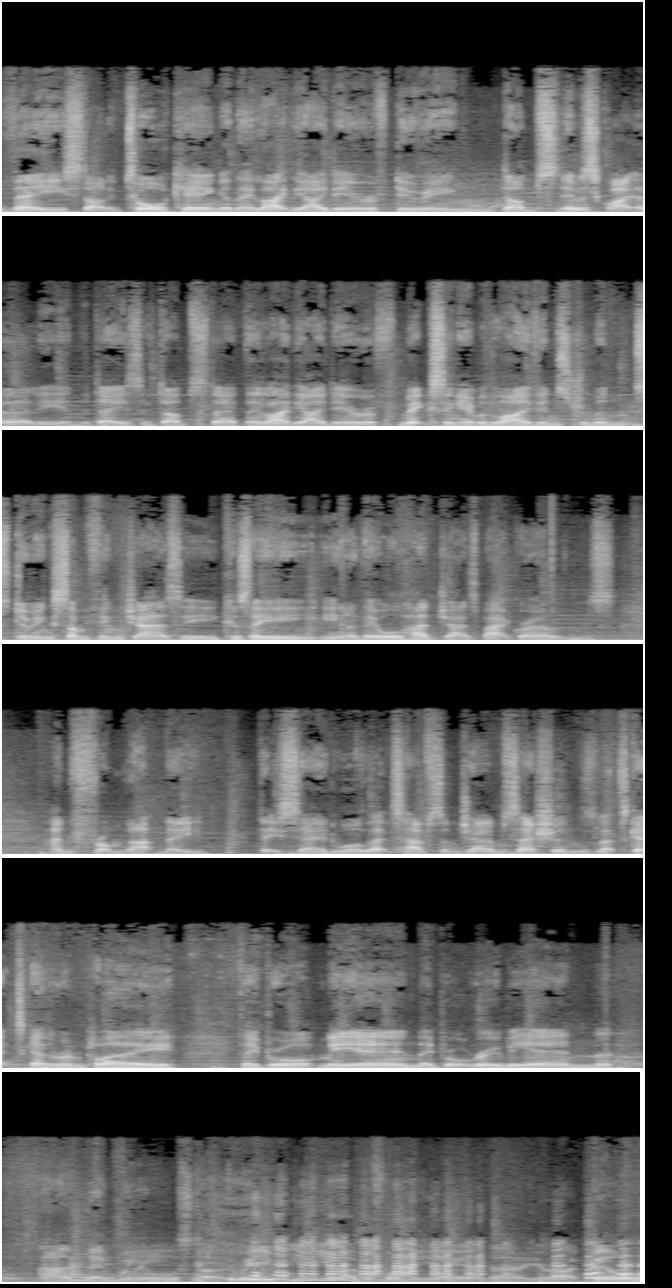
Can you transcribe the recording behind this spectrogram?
they started talking and they liked the idea of doing dubstep. It was quite early in the days of dubstep. They liked the idea of mixing it with live instruments, doing something jazzy because they, you know, they all had jazz backgrounds. And from that, they they said, well, let's have some jam sessions. Let's get together and play. They brought me in. They brought Ruby in. And then we all started. Well, you, you, you were before me, yeah, yeah. No, you're right. Bill,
